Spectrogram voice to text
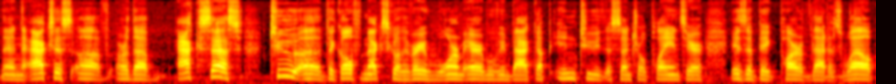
Then the access of, or the access to uh, the Gulf of Mexico, the very warm air moving back up into the central plains here is a big part of that as well.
